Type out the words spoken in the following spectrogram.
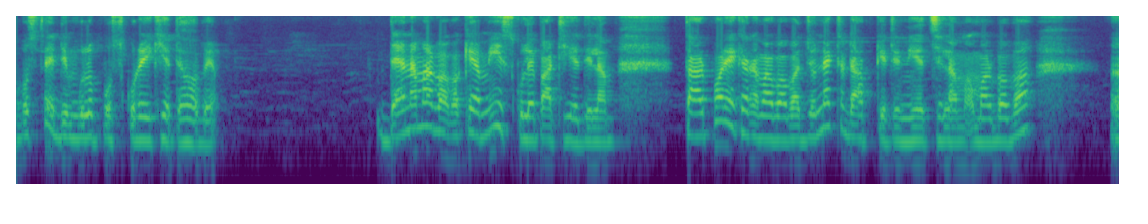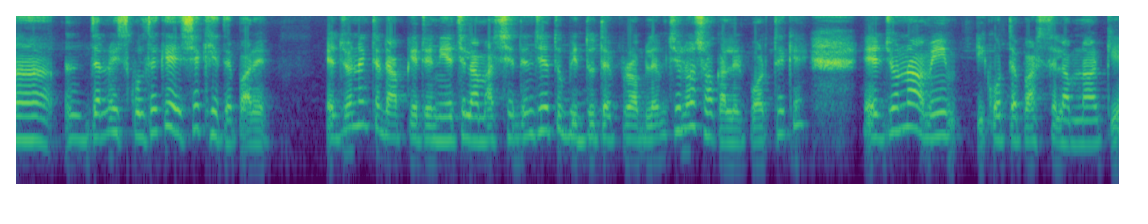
অবস্থায় ডিমগুলো পোস্ট করেই খেতে হবে। দেন আমার বাবাকে আমি স্কুলে পাঠিয়ে দিলাম। তারপর এখানে আমার বাবার জন্য একটা ডাব কেটে নিয়েছিলাম। আমার বাবা যেন স্কুল থেকে এসে খেতে পারে। এর জন্য একটা ডাব কেটে নিয়েছিলাম আর সেদিন যেহেতু বিদ্যুতের প্রবলেম ছিল সকালের পর থেকে, এর জন্য আমি ই করতে পারছিলাম না আর কি।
